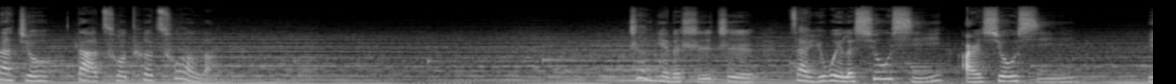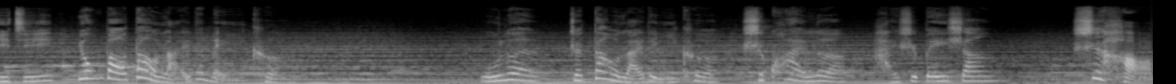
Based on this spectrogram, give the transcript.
那就大错特错了。正念的实质在于为了修习而修习，以及拥抱到来的每一刻，无论。这到来的一刻是快乐还是悲伤，是好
